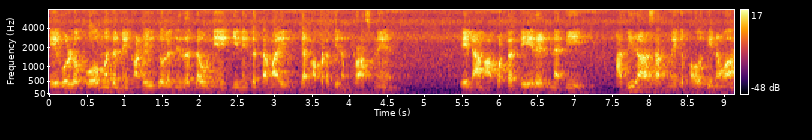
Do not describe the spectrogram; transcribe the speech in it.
ඒගොල්ලෝ කොහොමද මේ කටයුතු වල නිරත වුනේ කියන එක තමයි දැන් අපට තියෙන ප්‍රශ්නය. එනම් අපට තේරෙන්නේ නැති අදිරාසක් මේක පවතිනවා.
